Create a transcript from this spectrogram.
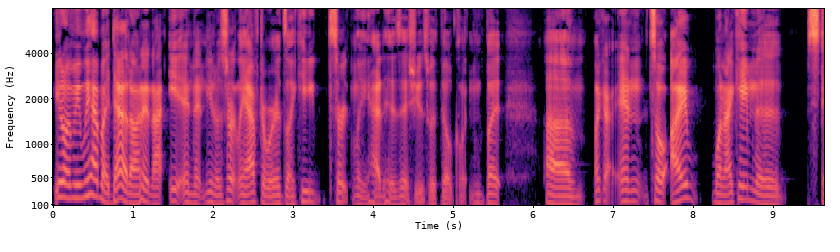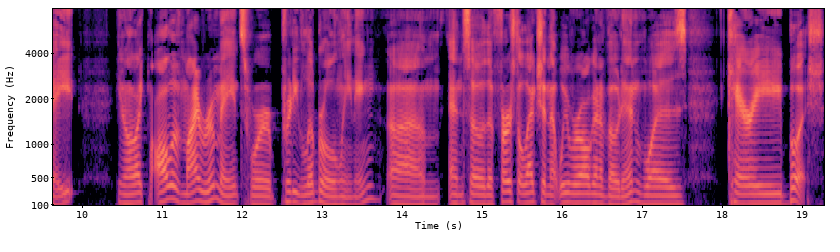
You know, I mean, we had my dad on it, and, I, and you know, certainly afterwards, like he certainly had his issues with Bill Clinton, but um, like, and so I, when I came to state, you know, like all of my roommates were pretty liberal leaning, um, and so the first election that we were all going to vote in was Kerry Bush.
